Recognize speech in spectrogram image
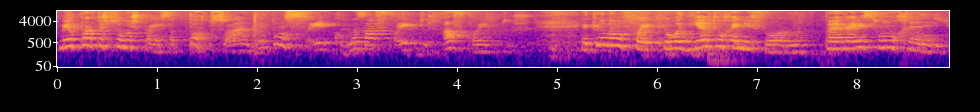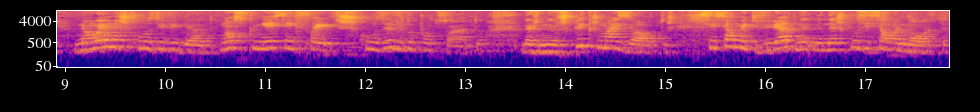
A maior parte das pessoas pensa, Porto Santo, é tão seco, mas há feitos, há feitos. Aquilo é um feito que eu adianto o reniforme, parece um rim. Não é uma exclusividade. Não se conhecem feitos exclusivos do Porto Santo, mas nos picos mais altos, essencialmente virado na, exposição a norte,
